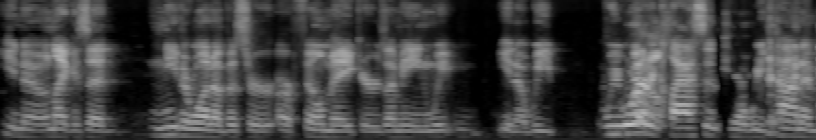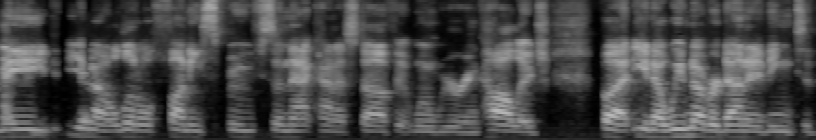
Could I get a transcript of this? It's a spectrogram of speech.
you know, and like I said, neither one of us are, are filmmakers. I mean, we you know we we were well, in classes where we kind of made you know little funny spoofs and that kind of stuff when we were in college but you know we've never done anything to,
